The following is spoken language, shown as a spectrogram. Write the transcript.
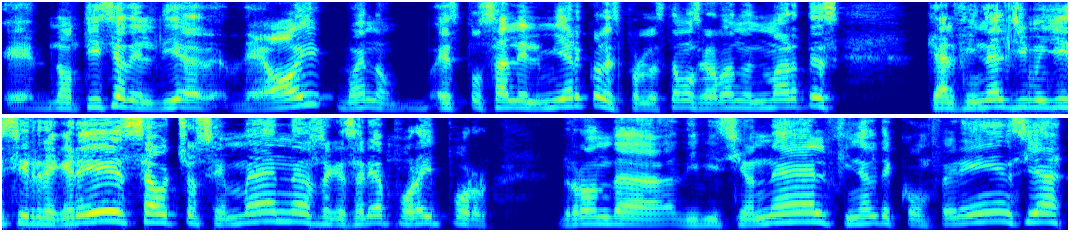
eh, noticia del día de hoy, bueno, esto sale el miércoles, pero lo estamos grabando en martes, que al final Jimmy G regresa, ocho semanas, regresaría por ahí por ronda divisional, final de conferencia,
